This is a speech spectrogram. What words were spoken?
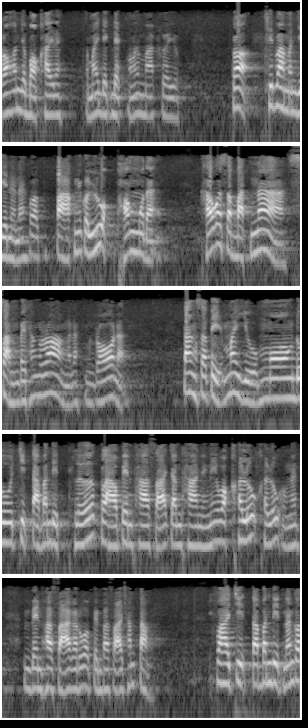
ร้อนอย่าบอกใครเลยสมัยเด็กๆของมาเคยอยู่ ก็คิดว่ามันเย็นอะนะเพราะปากนี่ก็ลวกพองหมดอะเขาก็สะบัดหน้าสั่นไปทั้งร่างอะนะมันร้อนอะ ตั้งสติไม่อยู่มองดูจิตตบัณฑิตเผลอกล่าวเป็นภาษาจันทานอย่างนี้ว่าคลุคลุอย่างนั้น มันเป็นภาษาก็รู้ว่าเป็นภาษาชั้นต่ำฝ่ายจิตตบัณฑิตนั้นก็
